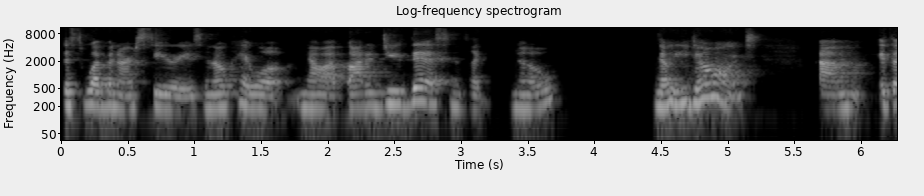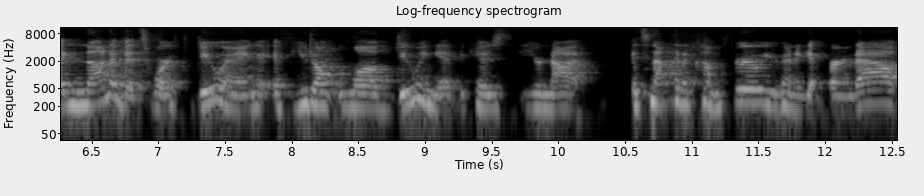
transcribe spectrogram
this webinar series. And okay, well, now I've got to do this. And it's like, no, no, you don't. Um, it's like none of it's worth doing if you don't love doing it because you're not, it's not going to come through. You're going to get burned out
